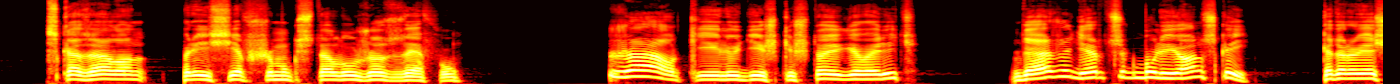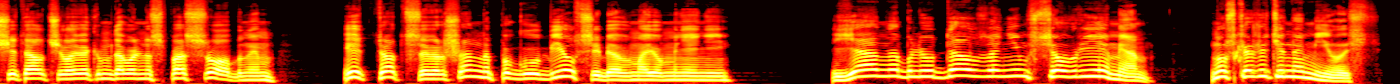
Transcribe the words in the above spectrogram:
— сказал он присевшему к столу Жозефу. «Жалкие людишки, что и говорить. Даже герцог Бульонской, которого я считал человеком довольно способным, и тот совершенно погубил себя в моем мнении. Я наблюдал за ним все время. Ну, скажите на милость,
